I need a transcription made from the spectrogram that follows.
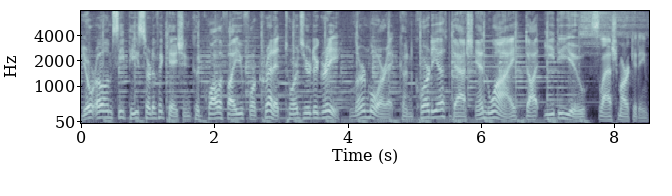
Your OMCP certification could qualify you for credit towards your degree. Learn more at concordia-ny.edu/marketing.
